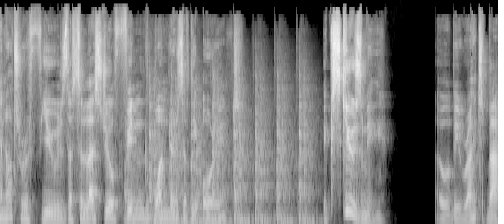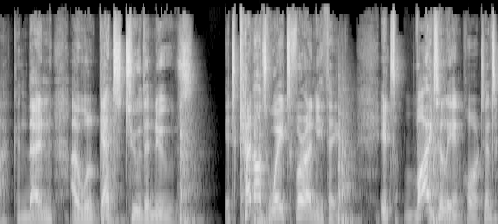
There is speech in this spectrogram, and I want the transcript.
Damn! I cannot refuse the celestial finned wonders of the Orient. Excuse me. I will be right back, and then I will get to the news. It cannot wait for anything. It's vitally important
